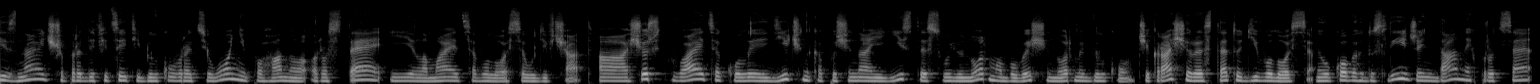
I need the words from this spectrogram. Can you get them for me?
Всі знають, що при дефіциті білку в раціоні погано росте і ламається волосся у дівчат. А що ж відбувається, коли дівчинка починає їсти свою норму або вищі норми білку? Чи краще росте тоді волосся? Наукових досліджень даних про це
